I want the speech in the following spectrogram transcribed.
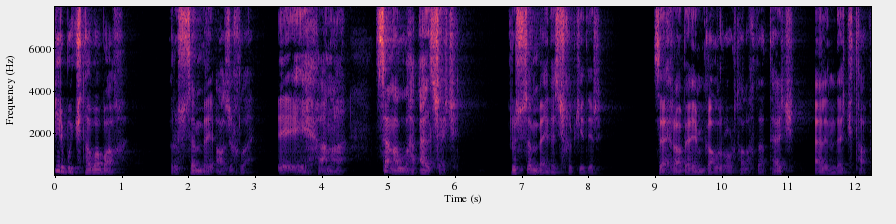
Bir bu kitaba bax. Rüstəm bəy acıqlı. Ey ana, sən Allah əl çək. Rüstəm bəy də çıxıb gedir. Zəhra bəyim qalır ortalıqda tək, əlində kitab.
